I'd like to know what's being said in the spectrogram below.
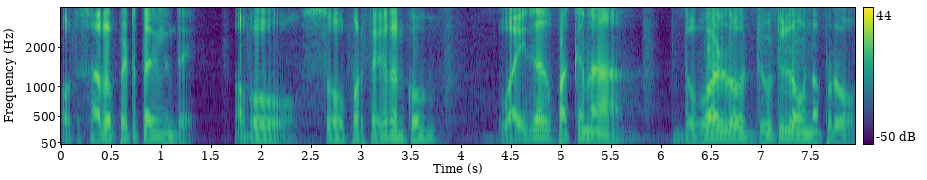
ఒకసారి పెట్టు తగిలింది. అబ్బో సూపర్ ఫిగర్ అనుకో. వైజాగ్ పక్కన దువ్వాళ్ళు డ్యూటీలో ఉన్నప్పుడు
